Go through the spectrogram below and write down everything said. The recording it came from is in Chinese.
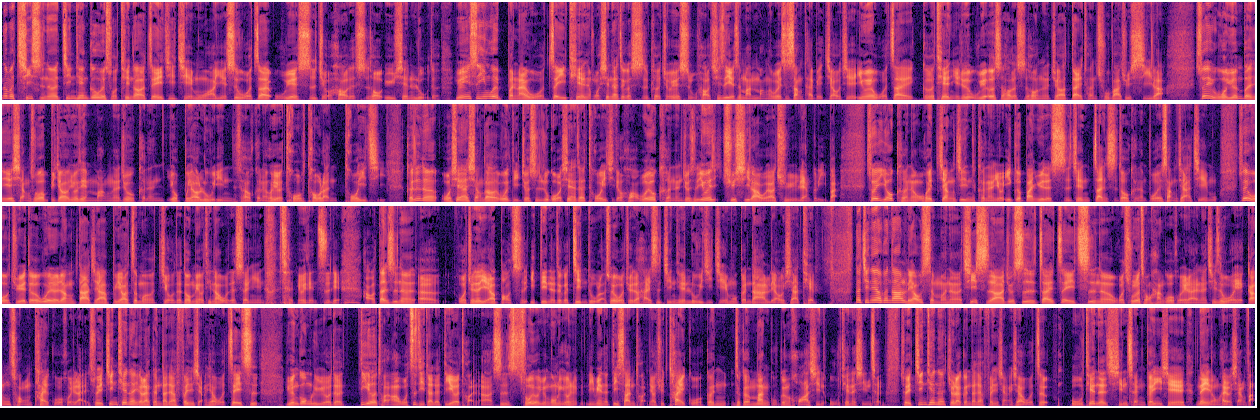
那么其实呢，今天各位所听到的这一集节目啊，也是我在五月十九号的时候预先录的。原因是因为本来我这一天，我现在这个时刻九月十五号，其实也是蛮忙的。我也是上台北交接，因为我在隔天，也就是五月二十号的时候呢，就要带团出发去希腊。所以我原本也想说比较有点忙呢，就可能又不要录音，然后可能会有偷偷懒拖一集。可是呢，我现在想到的问题就是，如果我现在再拖一集的话，我有可能就是因为去。希腊我要去两个礼拜，所以有可能我会将近可能有一个半月的时间，暂时都可能不会上架节目。所以我觉得，为了让大家不要这么久的都没有听到我的声音，这有一点自恋。好，但是呢，呃。我觉得也要保持一定的这个进度了，所以我觉得还是今天录一集节目跟大家聊一下天。那今天要跟大家聊什么呢？其实啊，就是在这一次呢，我除了从韩国回来呢，其实我也刚从泰国回来，所以今天呢，要来跟大家分享一下我这一次员工旅游的。第二团啊，我自己带的第二团啊，是所有员工旅游里面的第三团，要去泰国跟这个曼谷跟华欣五天的行程。所以今天呢，就来跟大家分享一下我这五天的行程跟一些内容还有想法。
